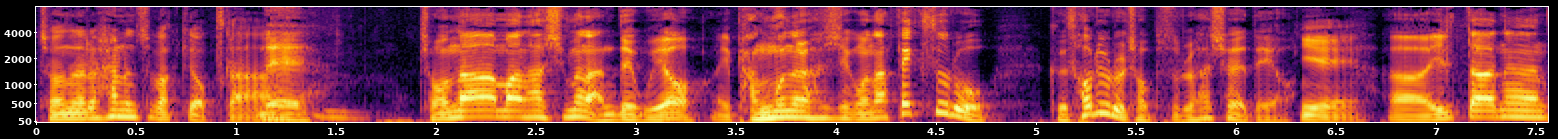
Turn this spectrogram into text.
전화를 하는 수밖에 없다. 네. 전화만 하시면 안 되고요. 방문을 하시거나 팩스로 그 서류를 접수를 하셔야 돼요. 예. 어, 일단은 에,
